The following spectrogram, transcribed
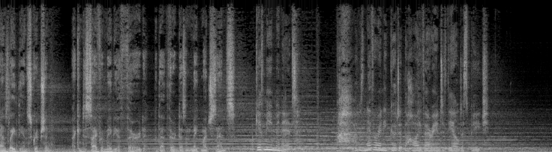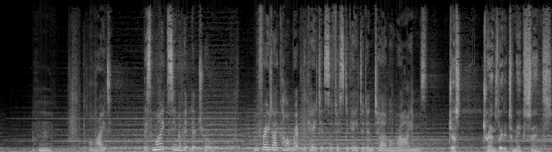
Translate the inscription? I can decipher maybe a third, but that third doesn't make much sense. Give me a minute. I was never any good at the high variant of the Elder speech. Hmm. Alright. This might seem a bit literal. I'm afraid I can't replicate its sophisticated internal rhymes. Just translate it to make sense.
